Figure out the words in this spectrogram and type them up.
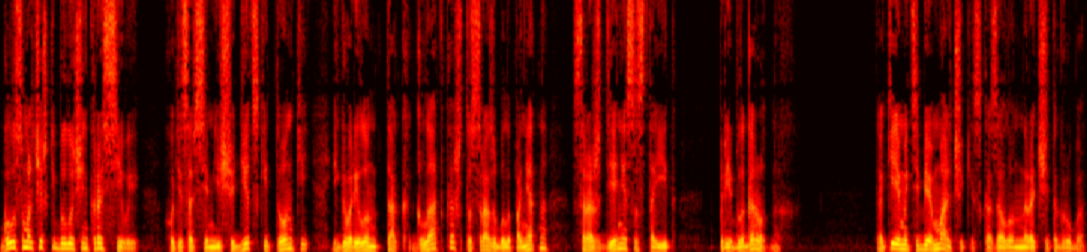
Голос у мальчишки был очень красивый, хоть и совсем еще детский, тонкий, и говорил он так гладко, что сразу было понятно, с рождения состоит при благородных. «Какие мы тебе мальчики», — сказал он нарочито грубо.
